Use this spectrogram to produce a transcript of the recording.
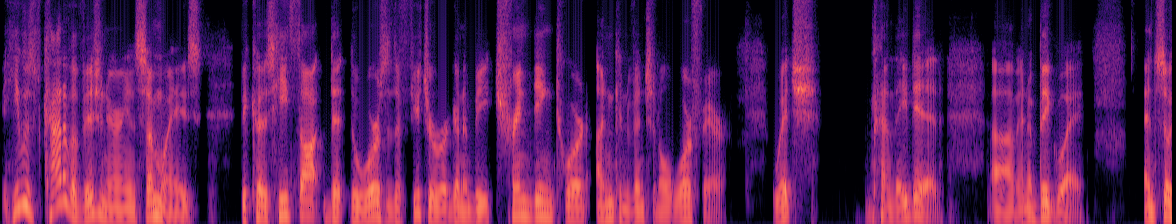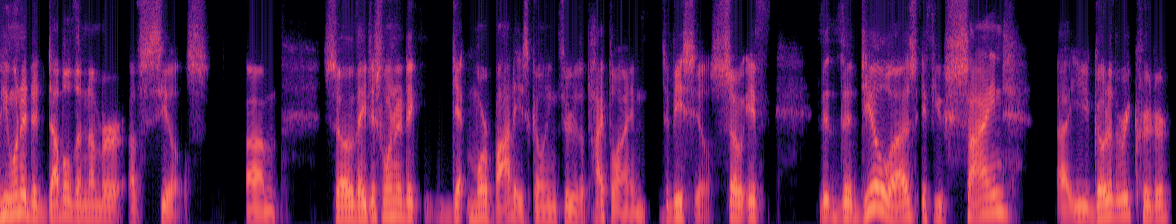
he was kind of a visionary in some ways because he thought that the wars of the future were going to be trending toward unconventional warfare, which they did um, in a big way. And so he wanted to double the number of SEALs. Um, so they just wanted to get more bodies going through the pipeline to be SEALs. So if the, the deal was, if you signed, uh, you go to the recruiter,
